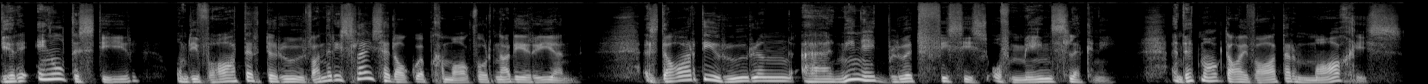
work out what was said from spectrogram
deur 'n engel te stuur om die water te roer wanneer die sluise dalk oopgemaak word na die reën. Is daardie roering uh nie net bloot fisies of menslik nie. En dit maak daai water magies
